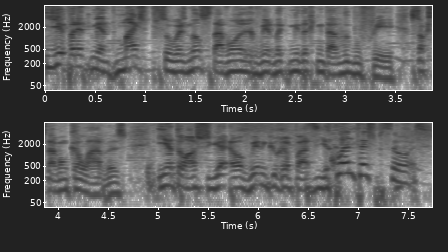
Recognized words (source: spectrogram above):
E aparentemente mais pessoas não se estavam a rever na comida requintada do buffet, só que estavam caladas. E então ao, chegar, ao verem que o rapaz ia Quantas pessoas?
